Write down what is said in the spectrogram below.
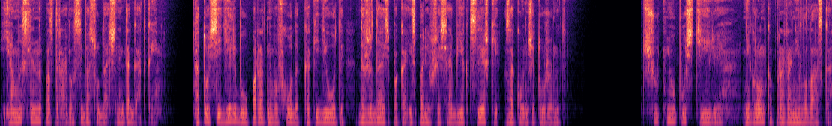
Я мысленно поздравил себя с удачной догадкой. А то сидели бы у парадного входа, как идиоты, дожидаясь, пока испарившийся объект слежки закончит ужинать. «Чуть не упустили», — негромко проронила Ласка.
